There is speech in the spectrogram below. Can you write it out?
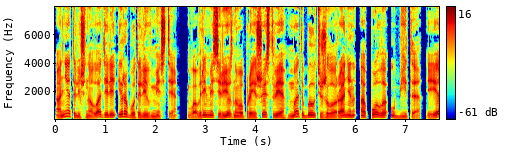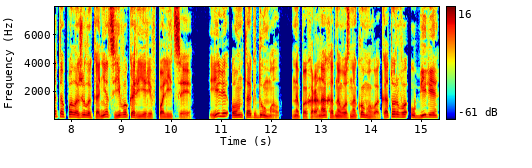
Они отлично ладили и работали вместе. Во время серьезного происшествия Мэтт был тяжело ранен, а Пола убита. И это положило конец его карьере в полиции. Или он так думал. На похоронах одного знакомого, которого убили,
